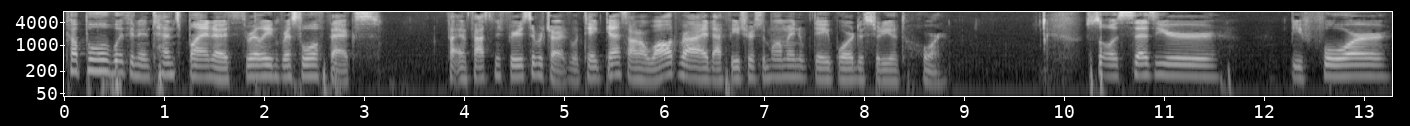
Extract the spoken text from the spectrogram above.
Coupled with an intense blend of thrilling visual effects, and Fast and Furious Supercharged will take guests on a wild ride that features the moment they board the studio tour. So it says here before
